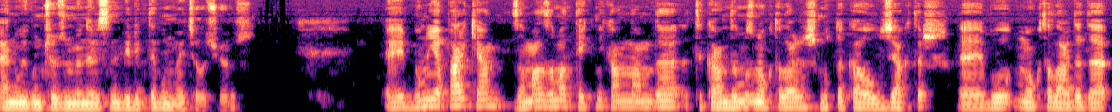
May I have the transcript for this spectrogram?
en uygun çözüm önerisini birlikte bulmaya çalışıyoruz. E, bunu yaparken zaman zaman teknik anlamda tıkandığımız noktalar mutlaka olacaktır. E, bu noktalarda da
